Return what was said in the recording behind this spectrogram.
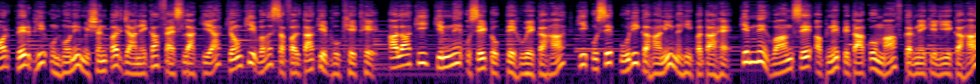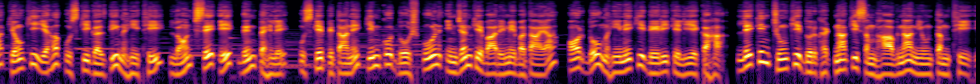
और फिर भी उन्होंने मिशन पर जाने का फैसला किया क्योंकि वह सफलता के भूखे थे। हालाँकि किम ने उसे टोकते हुए कहा कि उसे पूरी कहानी नहीं पता है। किम ने वांग से अपने पिता को माफ़ करने के लिए कहा क्योंकि यह उसकी गलती नहीं थी, लॉन्च से एक दिन पहले उसके पिता ने किम को दोषपूर्ण इंजन के बारे में बताया और दो महीने की देरी के लिए कहा, लेकिन चूँकि दुर्घटना की संभावना न्यूनतम थी,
